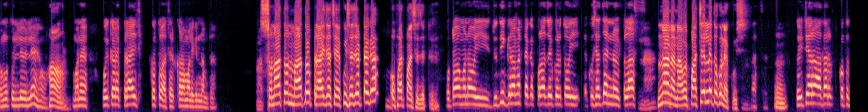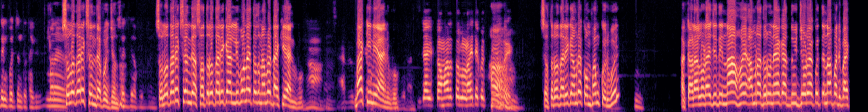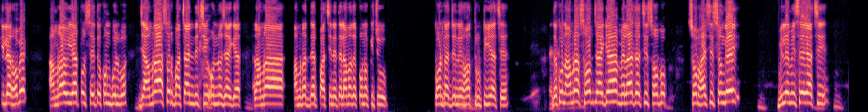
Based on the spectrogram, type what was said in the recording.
সমতুল্য হইলে হ্যাঁ। হ্যাঁ। মানে ওই কাড়ায় প্রাইস কত আছে? কাড়া মালিকের নামটা? সনাতন মাহাতো প্রাইজ আছে একুশ হাজার টাকা অফার পাঁচ হাজার টাকা। ওটা মানে ওই যদি গ্রামের টাকা পরাজয় করে তো ওই একুশ হাজার নয় প্লাস না। না না ওই পাঁচের এলে তখন একুশ। আচ্ছা হুম। তো এটার আধার কতদিন পর্যন্ত থাকবে? মানে ষোলো তারিখ সন্ধ্যা পর্যন্ত। ষোলো তারিখ সন্ধ্যা সতেরো তারিখে আর লিবো নাই তখন আমরা ডাকিয়ে আনব। হ্যাঁ। বা কিনে আনব। তো লড়াইটা করতে হ্যাঁ। হবে। সতেরো তারিখে আমরা কনফার্ম করবোই। আর কাড়া লড়াই যদি না হয় আমরা ধরুন এক আর দুই জোড়া করতে না পারি বা ক্লিয়ার হবে। আমরাও ইয়ার পর সেই তখন বলব যে আমরা আসর বাঁচান দিচ্ছি অন্য জায়গার। আর আমরা আমাদের পাচ্ছি না তাহলে আমাদের কোনো কিছু কোনটার জন্য হ্যাঁ ত্রুটি আছে। দেখুন আমরা সব জায়গা মেলা যাচ্ছি সব সব হাসির সঙ্গেই। মিলেমিশে আছি।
